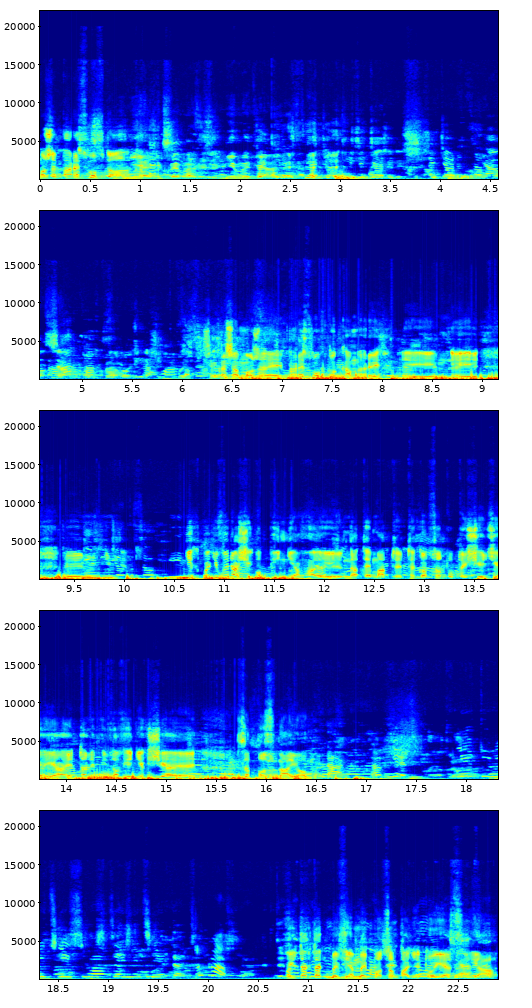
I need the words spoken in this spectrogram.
Może parę słów do... Nie, dziękuję bardzo, że nie medialny. Przepraszam, może parę słów do kamery. Y, Niech pani wyrazi opinię y, na temat tego, co tutaj się dzieje. Telewizowie niech się zapoznają. Tak, tak jest. Nie, tu nic nie słodzę, nic nie ten, to prawda. Bo i tak tak my wiemy, po co pani tu jest, ja.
